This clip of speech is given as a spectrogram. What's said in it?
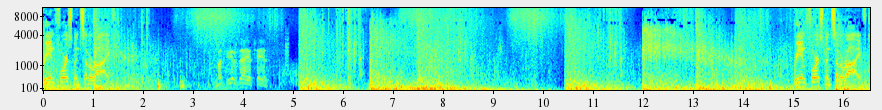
Reinforcements have arrived. Подтверждаю цель. Reinforcements have arrived.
